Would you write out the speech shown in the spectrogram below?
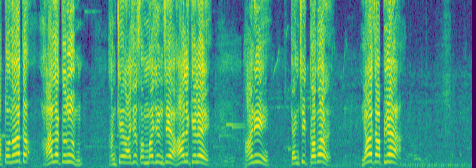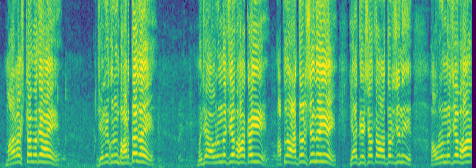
अतोनात हाल करून आमचे राजे संभाजींचे हाल केले आणि त्यांची कबर याच आपल्या महाराष्ट्रामध्ये आहे जेणेकरून भारतात आहे. म्हणजे औरंगजेब हा काही आपला आदर्श नाही आहे या देशाचा आदर्श नाही. औरंगजेब हा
